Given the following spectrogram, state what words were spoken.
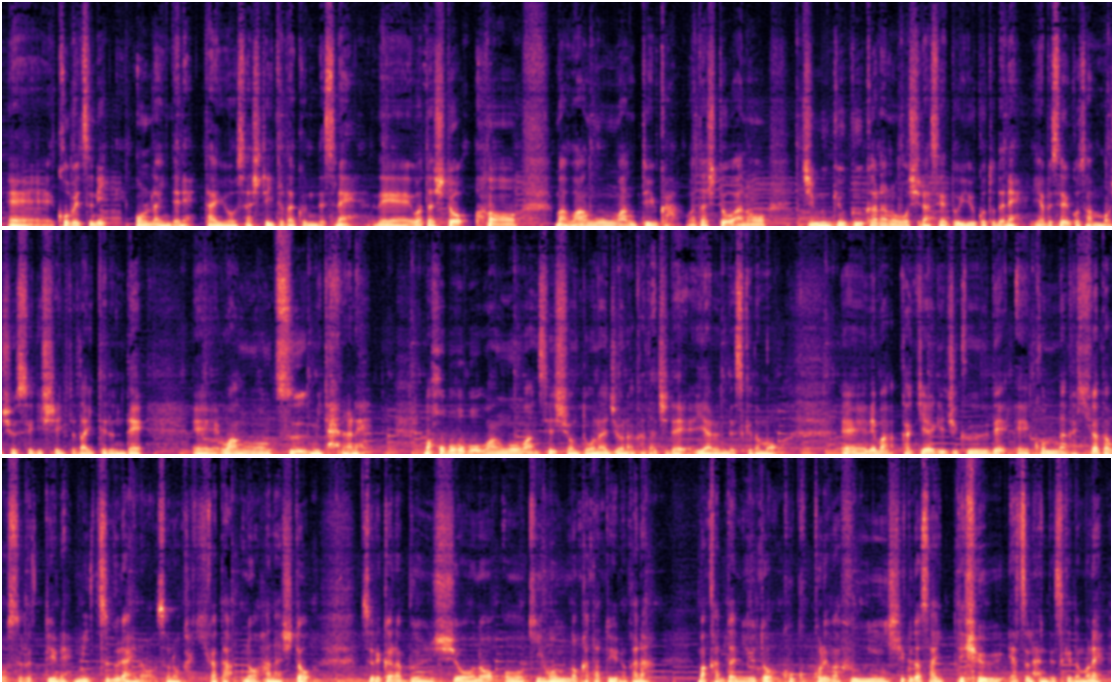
えー個別にオンラインでね対応させていただくんですね。で私と まあワンオンワンっていうか私とあの事務局からのお知らせということでね矢部聖子さんも出席していただいてるんで、えーワンオンツーみたいなねまあ、ほぼほぼワンオンワンセッションと同じような形でやるんですけども、えーでまあ書き上げ塾で、えーこんな書き方をするっていうね3つぐらいのその書き方の話とそれから文章の基本の型というのかなまあ、簡単に言うとこここれは封印してくださいっていうやつなんですけどもね。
